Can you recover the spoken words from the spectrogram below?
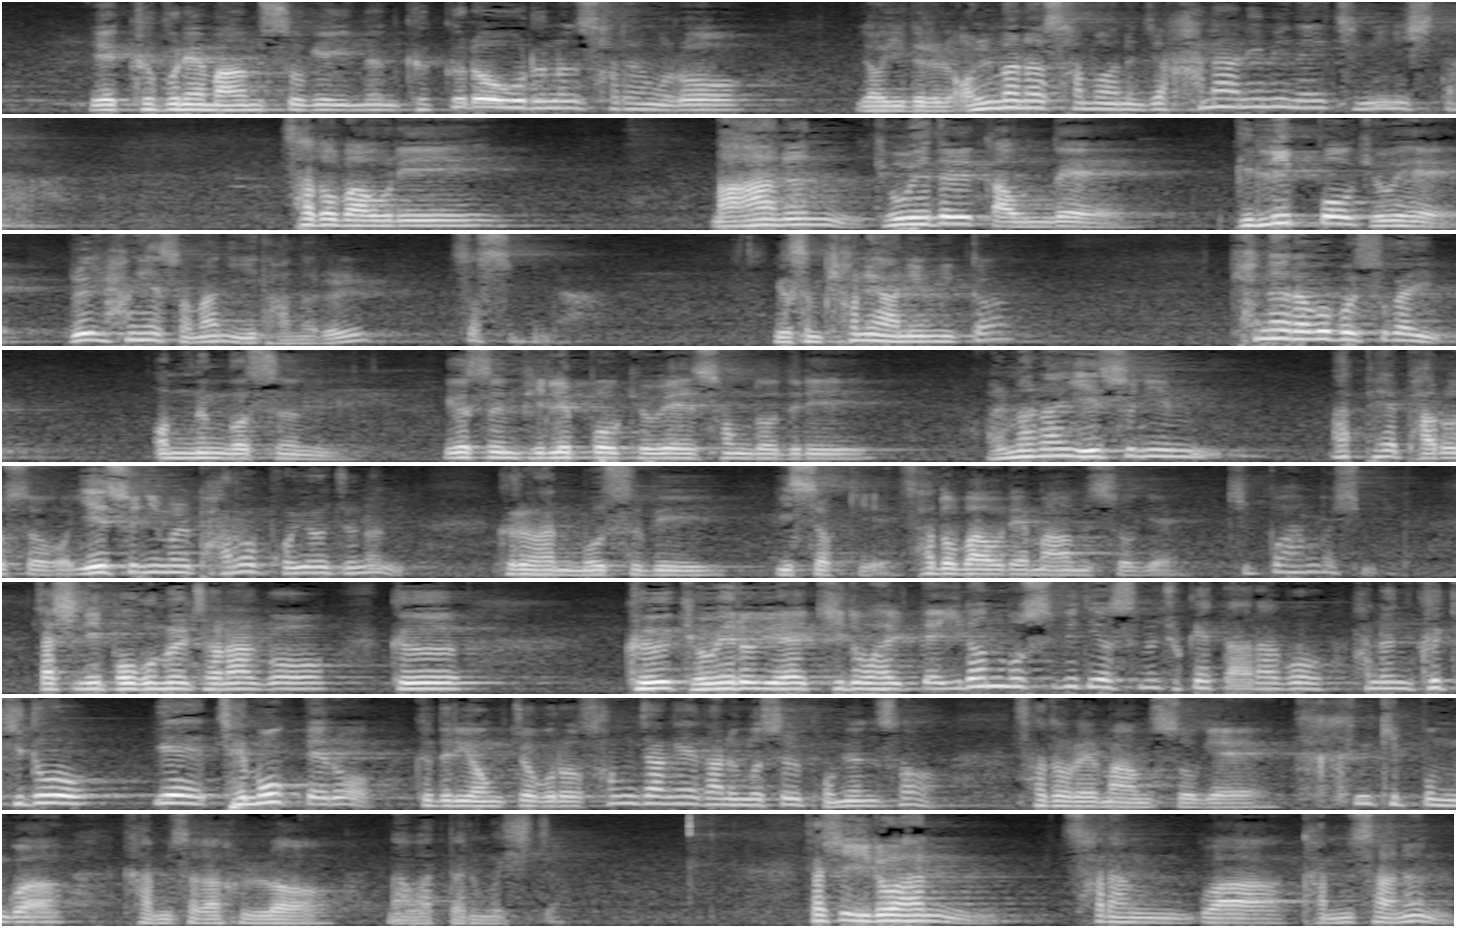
예, 그분의 마음 속에 있는 그 끓어오르는 사랑으로 너희들을 얼마나 사모하는지 하나님이 내 증인이시다. 사도 바울이 많은 교회들 가운데 빌립보 교회를 향해서만 이 단어를 썼습니다. 이것은 편애 아닙니까? 편애라고 볼 수가 없는 것은 이것은 빌립보 교회 성도들이 얼마나 예수님 앞에 바로 서고 예수님을 바로 보여주는 그러한 모습이 있었기에 사도 바울의 마음 속에 기뻐한 것입니다. 자신이 복음을 전하고 그, 그 교회를 위해 기도할 때 이런 모습이 되었으면 좋겠다라고 하는 그 기도의 제목대로 그들이 영적으로 성장해 가는 것을 보면서 사도의 마음속에 큰 기쁨과 감사가 흘러 나왔다는 것이죠. 사실 이러한 사랑과 감사는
